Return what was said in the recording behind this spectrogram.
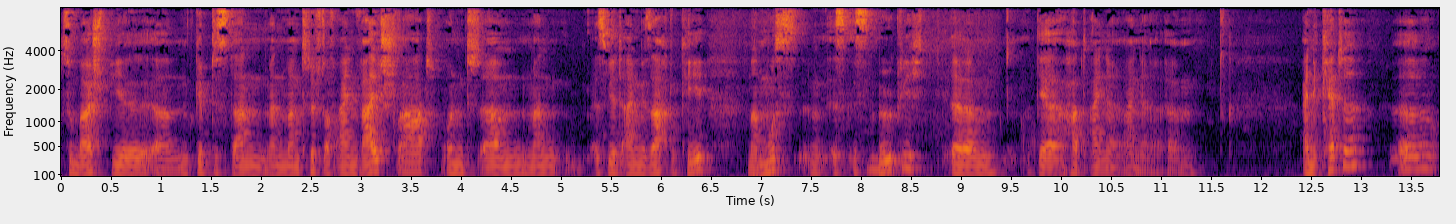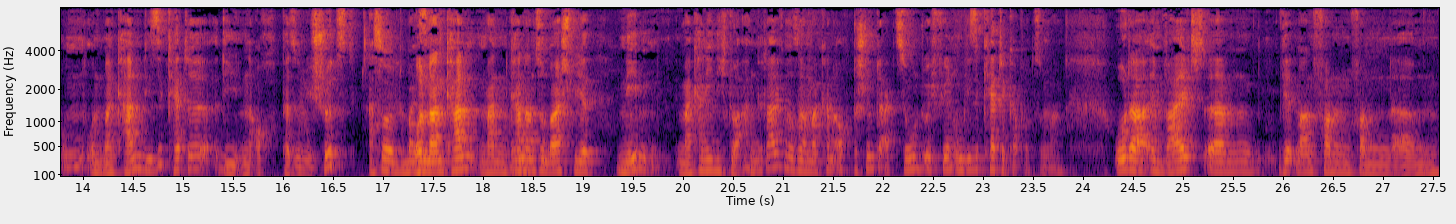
zum Beispiel ähm, gibt es dann, man, man trifft auf einen Waldschrat und ähm, man, es wird einem gesagt, okay, man muss, es ist möglich, ähm, der hat eine, eine, ähm, eine Kette äh, um und man kann diese Kette, die ihn auch persönlich schützt, Achso, du meinst, und man kann, man kann dann zum Beispiel neben, man kann ihn nicht nur angreifen, sondern man kann auch bestimmte Aktionen durchführen, um diese Kette kaputt zu machen. Oder im Wald ähm, wird man von, von ähm,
